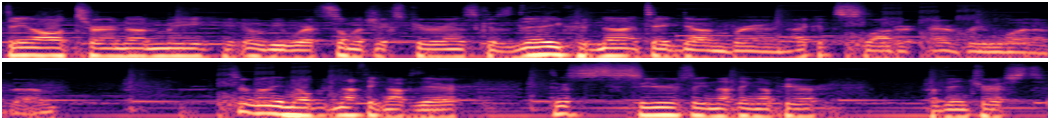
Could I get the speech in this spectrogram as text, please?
If they all turned on me, it would be worth so much experience because they could not take down Brand. I could slaughter every one of them. Is there really no nothing up there? There's seriously nothing up here of interest.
